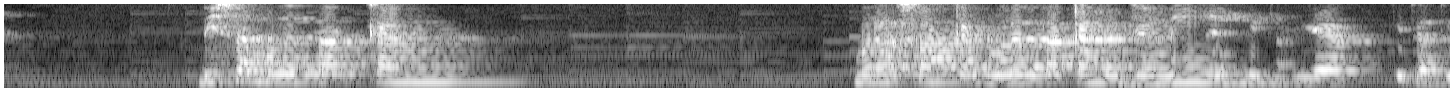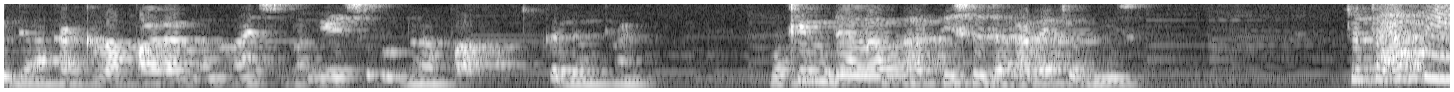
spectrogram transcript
bisa meletakkan merasakan meletakkan jaminan kita ya kita tidak akan kelaparan dan lain sebagainya beberapa waktu ke depan. Mungkin dalam arti sederhana itu bisa. Tetapi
